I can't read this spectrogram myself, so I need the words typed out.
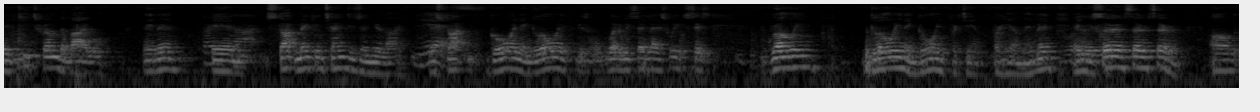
They mm-hmm. teach from the Bible. Amen. Praise And God. start making changes in your life. And start going and glowing. Because What did we say last week? It says growing, glowing and going for him, for him. Amen. And you serve, serve, serve. All,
